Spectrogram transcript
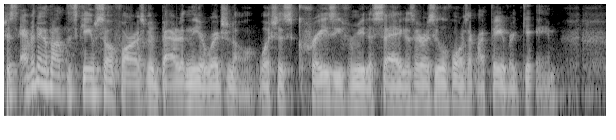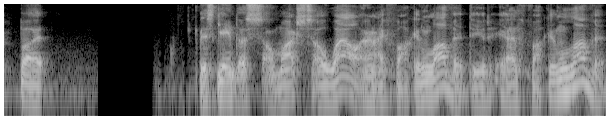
Just everything about this game so far has been better than the original, which is crazy for me to say because Resident Evil 4 is like my favorite game. But this game does so much so well, and I fucking love it, dude. I fucking love it.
